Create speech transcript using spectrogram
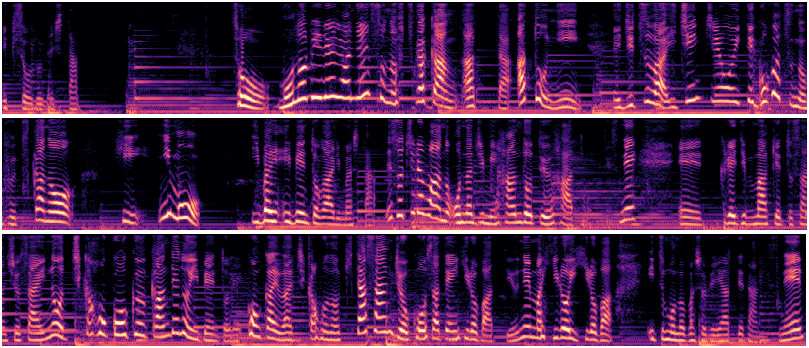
エピソードでした。そうモノビレがねその2日間あった後にえ実は1日置いて5月の2日の日にもイベントがありました。でそちらはあのおなじみハンドトゥーハートですね、えー、クリエイティブマーケットさん主催の地下歩行空間でのイベントで今回は地下歩の北三条交差点広場っていうね、まあ、広い広場いつもの場所でやってたんですね。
